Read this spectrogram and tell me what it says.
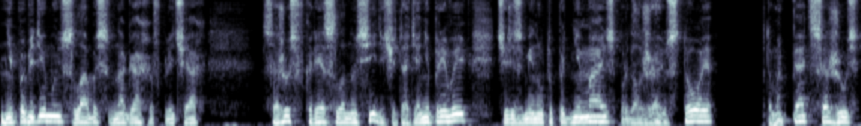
непобедимую слабость в ногах и в плечах. Сажусь в кресло, но сидя читать я не привык. Через минуту поднимаюсь, продолжаю стоя. Потом опять сажусь.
